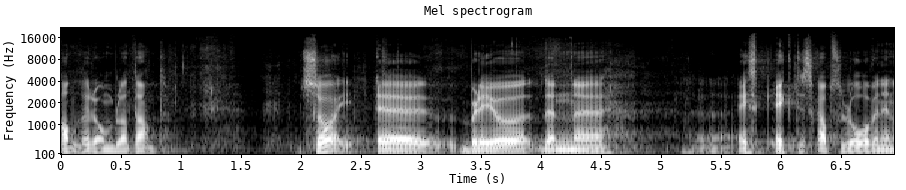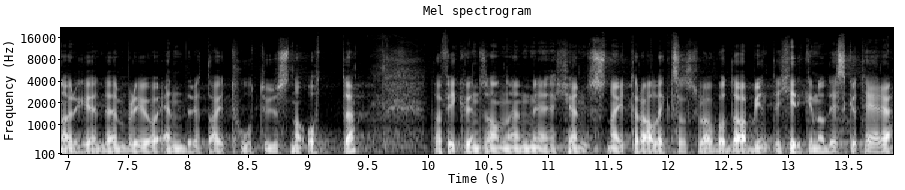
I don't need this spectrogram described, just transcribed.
handler om, bl.a. Så eh, ble jo den eh, ekteskapsloven i Norge den ble jo endret da i 2008. Da fikk vi en sånn kjønnsnøytral ekteskapslov, og da begynte Kirken å diskutere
